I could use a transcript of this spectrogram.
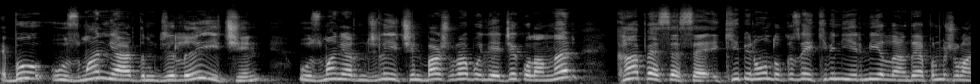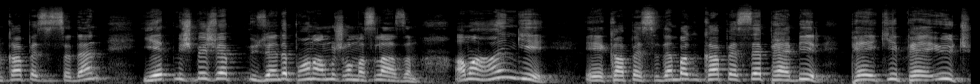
e, bu uzman yardımcılığı için uzman yardımcılığı için başvurabilecek olanlar KPSS 2019 ve 2020 yıllarında yapılmış olan KPSS'den 75 ve üzerinde puan almış olması lazım. Ama hangi e, KPSS'den bakın KPSS P1, P2, P3,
